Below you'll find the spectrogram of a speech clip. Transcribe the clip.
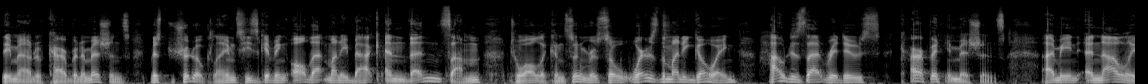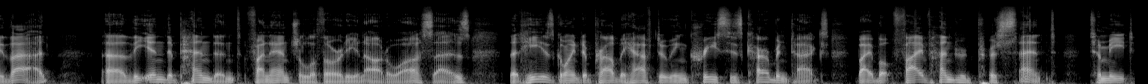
the amount of carbon emissions. Mr. Trudeau claims he's giving all that money back and then some to all the consumers. So where's the money going? How does that reduce carbon emissions? I mean, and not only that, uh, the independent financial authority in Ottawa says that he is going to probably have to increase his carbon tax by about 500% to meet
